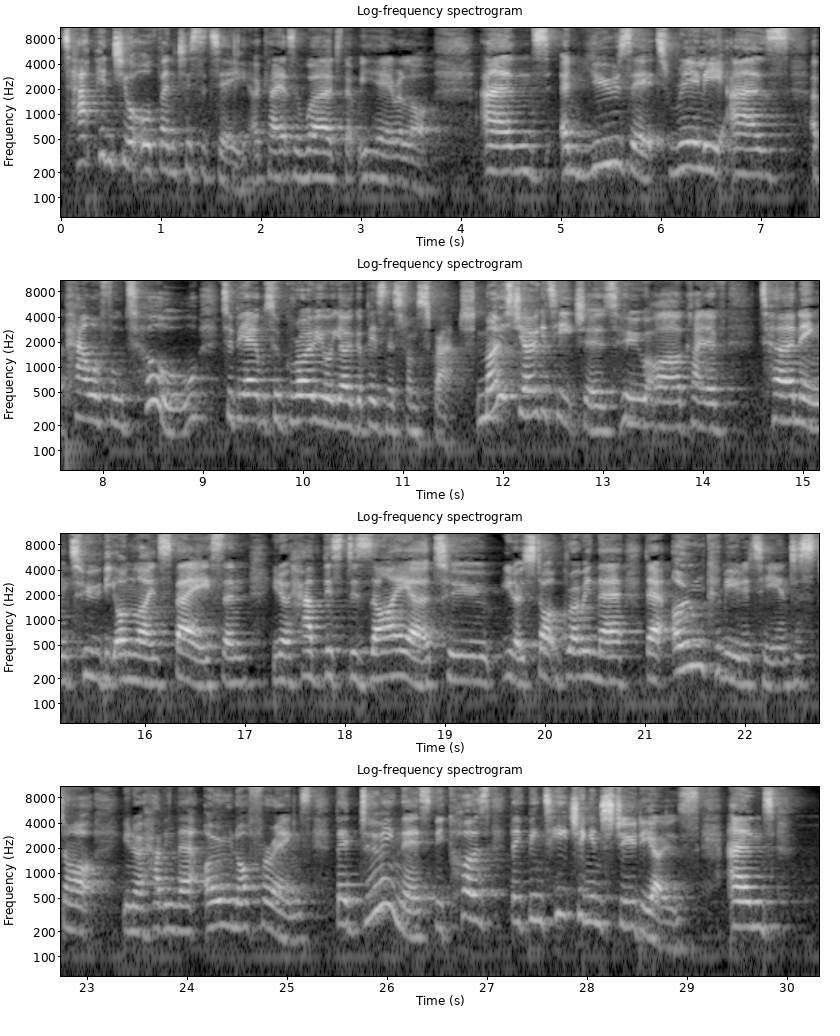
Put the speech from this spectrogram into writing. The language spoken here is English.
tap into your authenticity okay it's a word that we hear a lot and and use it really as a powerful tool to be able to grow your yoga business from scratch most yoga teachers who are kind of turning to the online space and you know have this desire to you know start growing their their own community and to start you know having their own offerings. They're doing this because they've been teaching in studios. And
